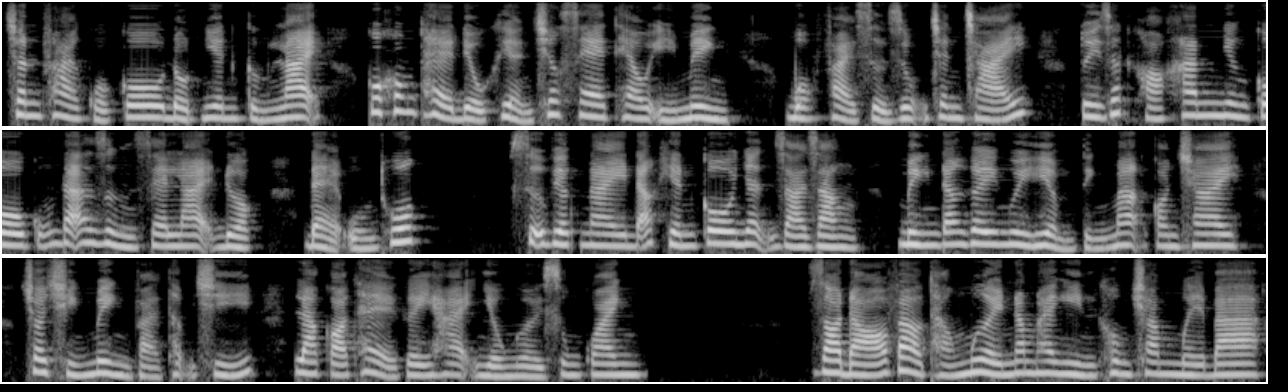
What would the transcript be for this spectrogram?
chân phải của cô đột nhiên cứng lại, cô không thể điều khiển chiếc xe theo ý mình, buộc phải sử dụng chân trái. Tuy rất khó khăn nhưng cô cũng đã dừng xe lại được để uống thuốc. Sự việc này đã khiến cô nhận ra rằng mình đang gây nguy hiểm tính mạng con trai cho chính mình và thậm chí là có thể gây hại nhiều người xung quanh. Do đó, vào tháng 10 năm 2013,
